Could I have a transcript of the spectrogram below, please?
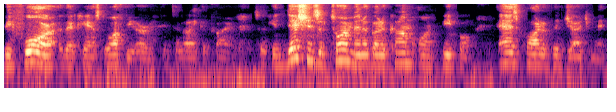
before they're cast off the earth into the lake of fire. So conditions of torment are going to come on people as part of the judgment.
